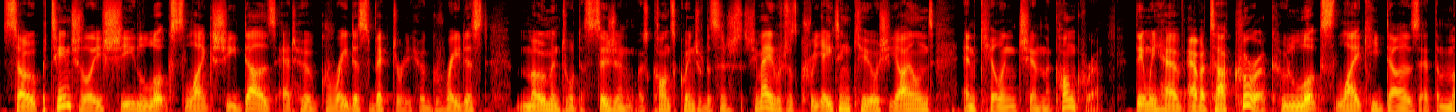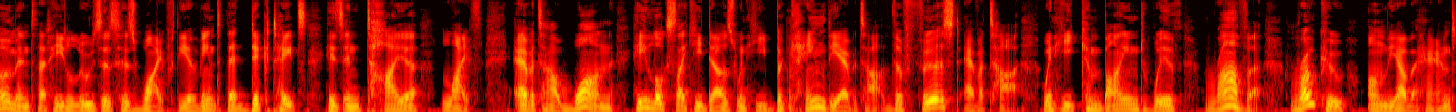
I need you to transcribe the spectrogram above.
So potentially she looks like she does at her greatest victory, her greatest moment or decision, most consequential decision she made, which was creating Kyoshi Island and killing Chin the Conqueror. Then we have Avatar Kuruk, who looks like he does at the moment that he loses his wife, the event that dictates his entire life. Avatar 1, he looks like he does when he became the Avatar, the first Avatar, when he combined with Raava. Roku, on the other hand,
